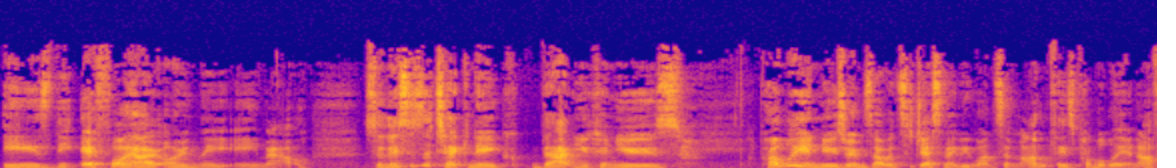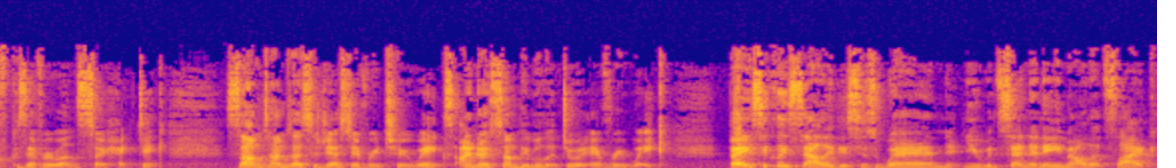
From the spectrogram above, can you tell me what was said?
is the FYI only email. So, this is a technique that you can use probably in newsrooms. I would suggest maybe once a month is probably enough because everyone's so hectic. Sometimes I suggest every two weeks. I know some people that do it every week. Basically, Sally, this is when you would send an email that's like,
